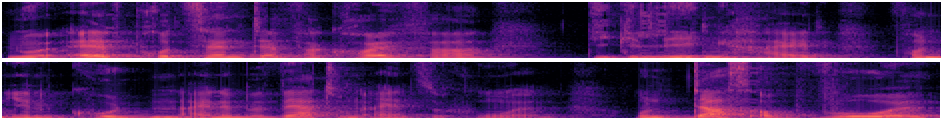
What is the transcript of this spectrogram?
nur 11% der Verkäufer die Gelegenheit, von ihren Kunden eine Bewertung einzuholen. Und das, obwohl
